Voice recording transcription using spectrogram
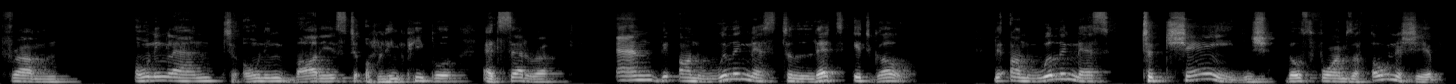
from owning land to owning bodies to owning people, etc and the unwillingness to let it go, the unwillingness to change those forms of ownership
